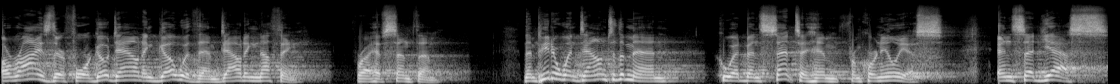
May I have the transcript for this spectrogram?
Arise, therefore, go down and go with them, doubting nothing for I have sent them. Then Peter went down to the men who had been sent to him from Cornelius and said, Yes,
